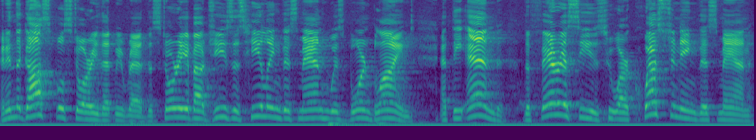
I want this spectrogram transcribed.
And in the gospel story that we read, the story about Jesus healing this man who was born blind, at the end, the Pharisees who are questioning this man,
